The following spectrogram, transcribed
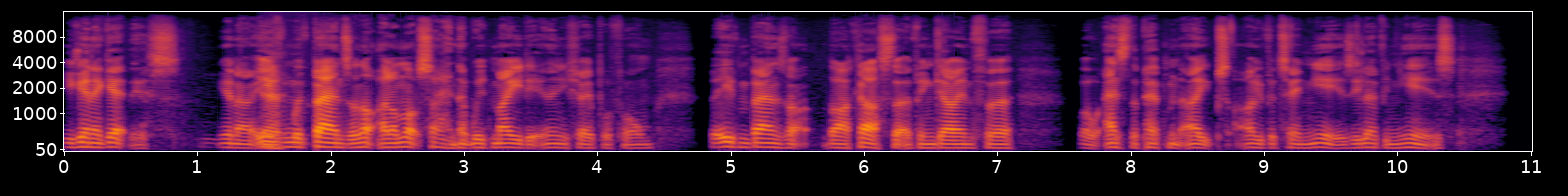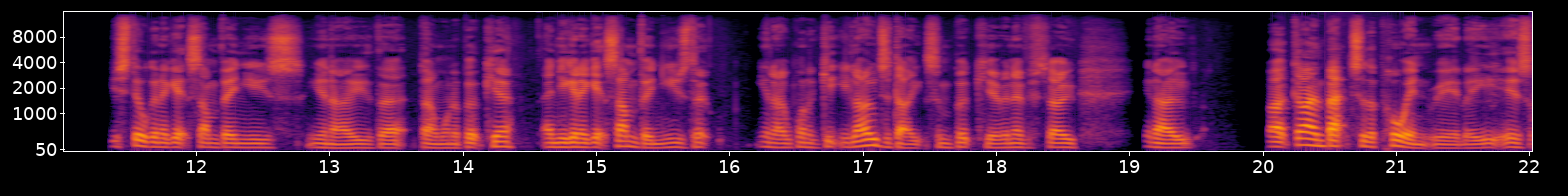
you're going to get this. You know, Yeah. even with bands, I'm not, and I'm not saying that we've made it in any shape or form, but even bands like, like us that have been going for, well, as the Peppermint Apes, over 10 years, 11 years, you're still going to get some venues, you know, that don't want to book you, and you're going to get some venues that, you know, want to get you loads of dates and book you, and every, so, you know, but going back to the point, really, is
